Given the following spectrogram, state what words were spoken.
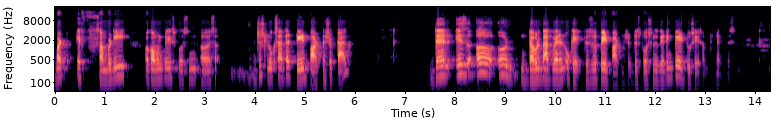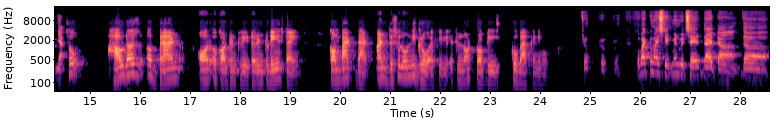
but if somebody, a commonplace person, uh, just looks at that paid partnership tag there is a, a double back wherein okay this is a paid partnership this person is getting paid to say something like this yeah so how does a brand or a content creator in today's time combat that? And this will only grow, I feel. It will not probably go back anymore. True, true, true. Go back to my statement, which said that uh, the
